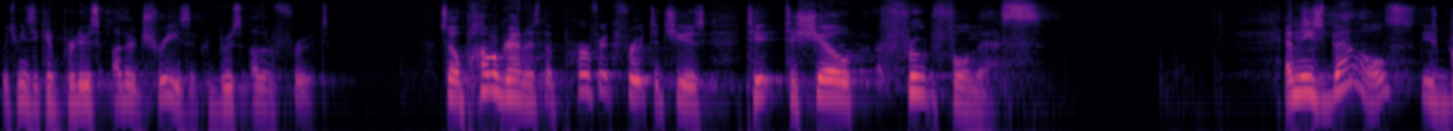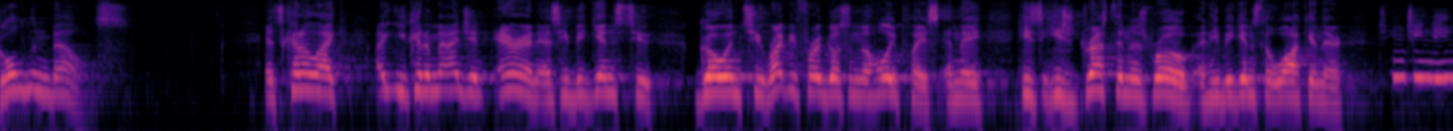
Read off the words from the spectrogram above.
which means it can produce other trees, it can produce other fruit. So, pomegranate is the perfect fruit to choose to, to show fruitfulness. And these bells, these golden bells, it's kind of like uh, you can imagine Aaron as he begins to go into, right before he goes in the holy place, and they, he's, he's dressed in his robe, and he begins to walk in there. Ching, ching, ching,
